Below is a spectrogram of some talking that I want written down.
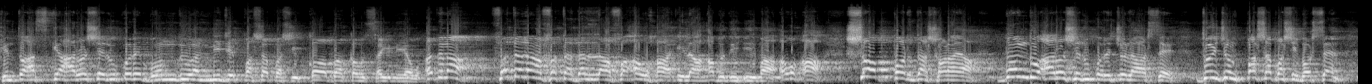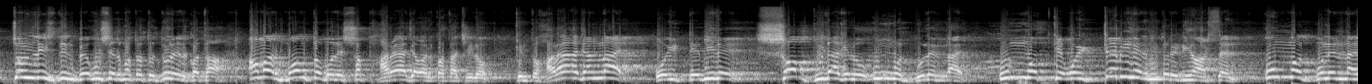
কিন্তু আজকে আরসের উপরে বন্ধু আর নিজে পাশাপাশি ক বা কাউ সাইনিয়াও আদনা, ফাদানা ফাতাদাল্লা ফাআওহা ইলা আবদিহি মা আওহা। সব পর্দা সরায়া বন্ধু আরসের উপরে চলে আসছে, দুইজন পাশাপাশি বসছেন। চল্লিশ দিন বেহুশের মতো তো দূরের কথা। আমার মন তো বলে সব হারায়া যাওয়ার কথা ছিল। কিন্তু হারায়া যান নাই, ওই টেবিলে সব ভুলা গেল, উম্মত বলেন নাই। উম্মতকে ওই টেবিলের ভিতরে নিয়ে আসছেন। উম্মত বলেন নাই,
